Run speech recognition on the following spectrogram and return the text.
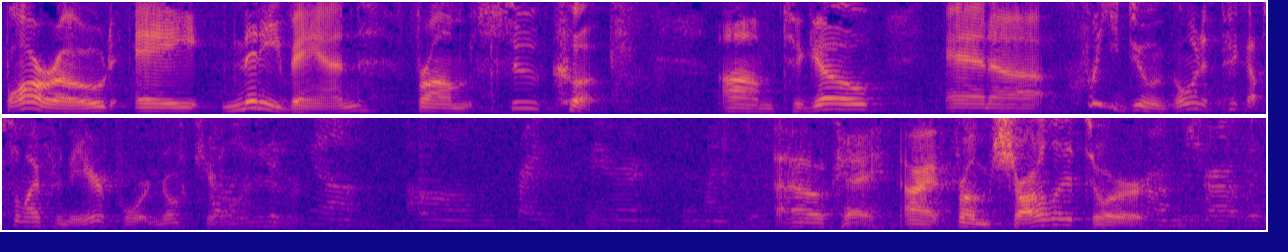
borrowed a minivan from Sue Cook um, to go and uh, what are you doing? Going to pick up somebody from the airport in North Carolina? picking up um, Frank's parents and my sister Okay, all right. From Charlotte or from Charlotte.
